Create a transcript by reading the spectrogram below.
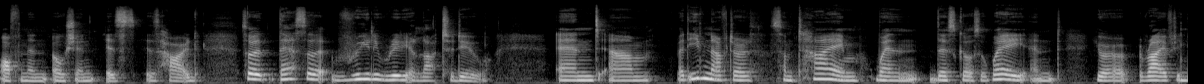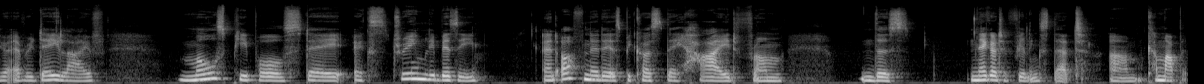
often an ocean is is hard. So there's a really really a lot to do, and um, but even after some time, when this goes away and you're arrived in your everyday life, most people stay extremely busy, and often it is because they hide from this negative feelings that um, come up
